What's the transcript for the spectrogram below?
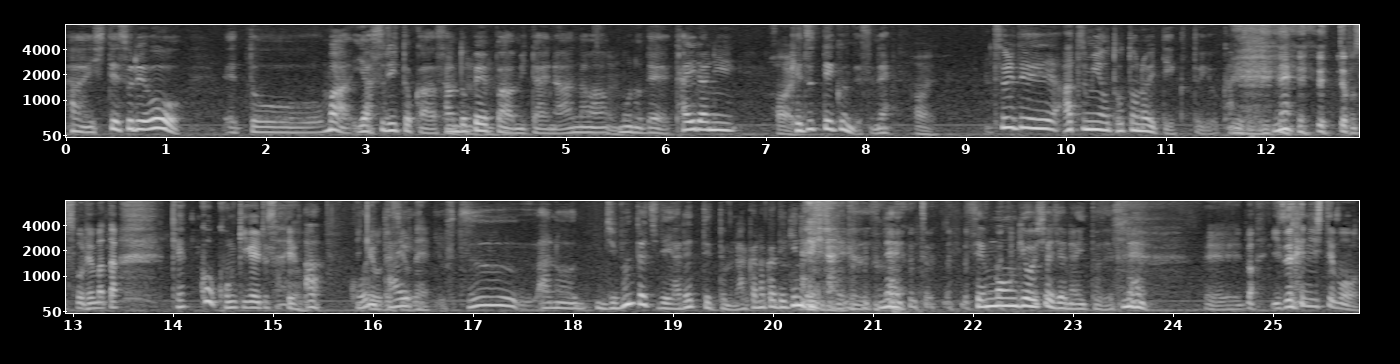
はい、してそれをえっとまあヤスリとかサンドペーパーみたいなあんなもので平らにはい。削っていくんですね、はいそれで厚みを整えていくという感じですね。でもそれまた結構根気がいる作業あこ勢れですよね。普通あの自分たちでやれって言ってもなかなかできないですね。専門業者じゃないとですね。えーまあ、いずれにしても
